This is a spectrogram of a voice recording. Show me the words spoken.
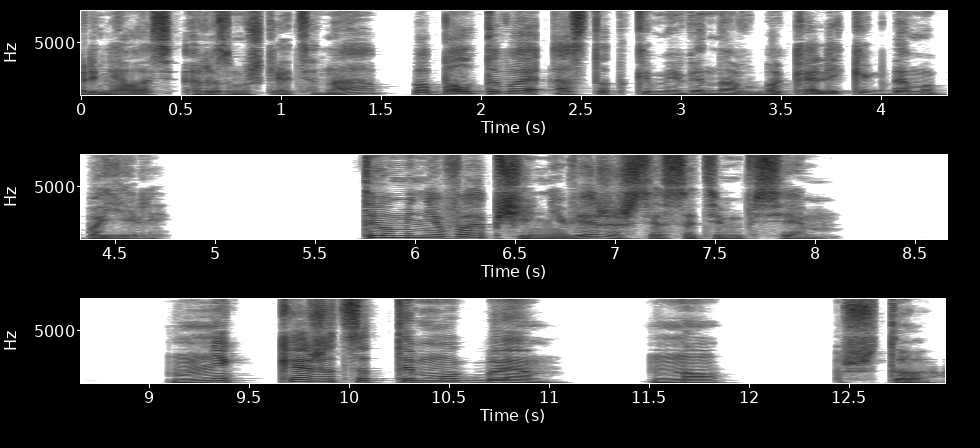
Принялась размышлять она, побалтывая остатками вина в бокале, когда мы поели. Ты у меня вообще не вяжешься с этим всем. Мне кажется, ты мог бы... Ну, что?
